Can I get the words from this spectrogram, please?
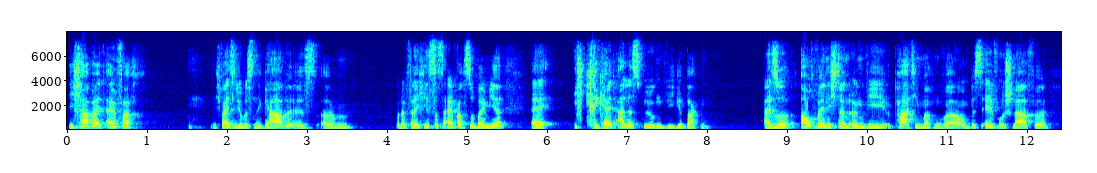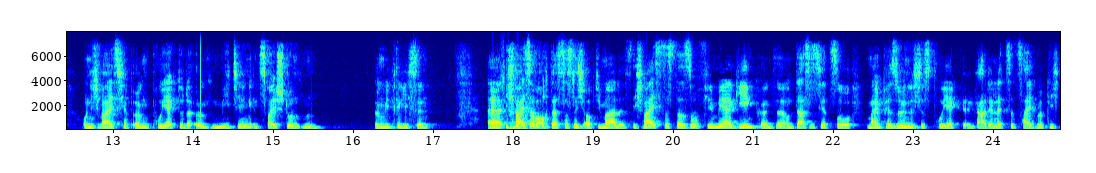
ich habe halt einfach, ich weiß nicht, ob es eine Gabe ist, ähm, oder vielleicht ist das einfach so bei mir. Äh, ich krieg halt alles irgendwie gebacken. Also auch wenn ich dann irgendwie Party machen war und bis 11 Uhr schlafe und ich weiß, ich habe irgendein Projekt oder irgendein Meeting in zwei Stunden, irgendwie kriege ich es hin. Äh, ich weiß aber auch, dass das nicht optimal ist. Ich weiß, dass da so viel mehr gehen könnte. Und das ist jetzt so mein persönliches Projekt, äh, gerade in letzter Zeit, wirklich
